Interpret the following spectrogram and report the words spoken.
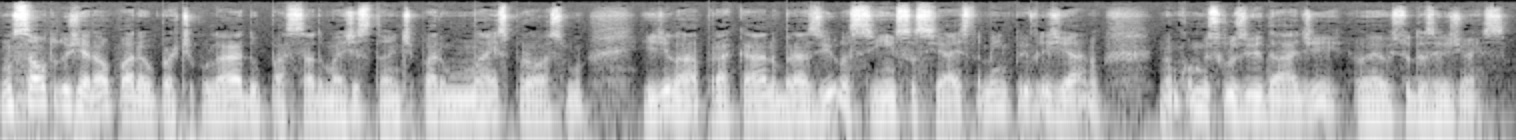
Um salto do geral para o particular, do passado mais distante para o mais próximo, e de lá para cá, no Brasil, as ciências sociais também privilegiaram, não como exclusividade, é, o estudo das religiões.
